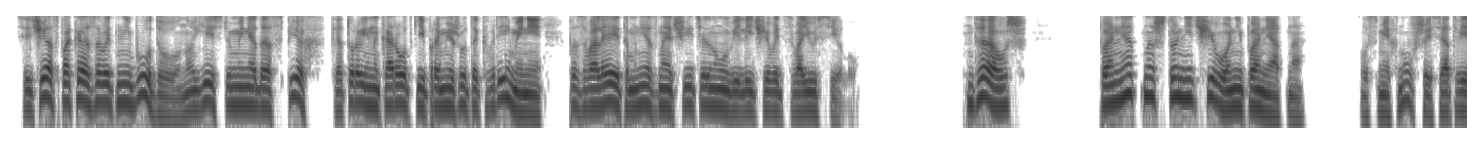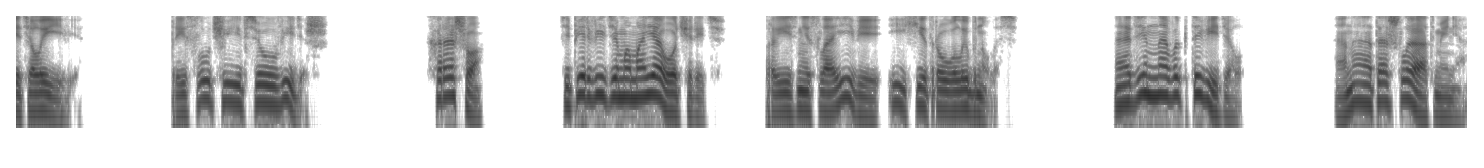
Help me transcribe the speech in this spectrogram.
Сейчас показывать не буду, но есть у меня доспех, который на короткий промежуток времени позволяет мне значительно увеличивать свою силу. Да уж. Понятно, что ничего не понятно, усмехнувшись, ответила Иви. При случае все увидишь». «Хорошо. Теперь, видимо, моя очередь», — произнесла Иви и хитро улыбнулась. «Один навык ты видел». Она отошла от меня,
